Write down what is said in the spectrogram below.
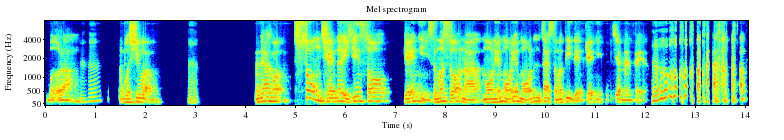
没啦，嗯哼，那不修啊。嗯，人家说送钱的已经收给你，什么时候拿？某年某月某日，在什么地点给你五件棉被了？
